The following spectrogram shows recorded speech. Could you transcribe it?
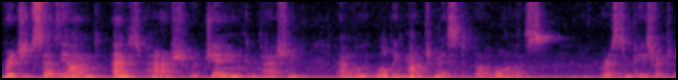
Richard served the island and his parish with genuine compassion and will, will be much missed by all of us. Rest in peace, Richard.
